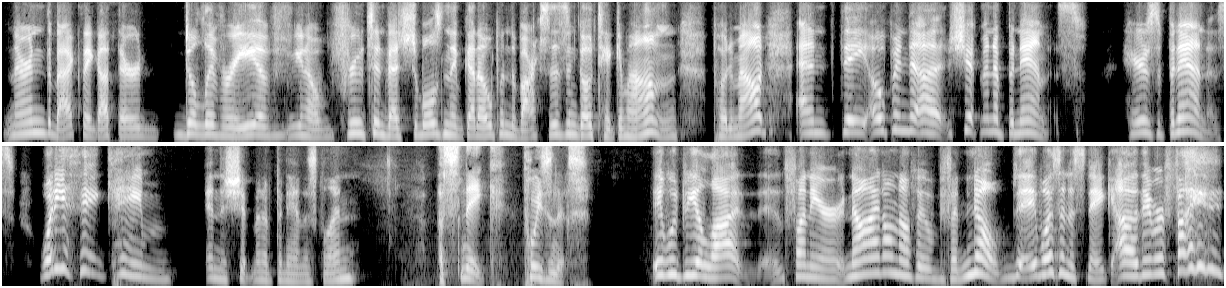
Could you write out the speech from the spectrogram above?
and They're in the back. They got their delivery of you know fruits and vegetables, and they've got to open the boxes and go take them out and put them out. And they opened a shipment of bananas. Here's the bananas. What do you think came in the shipment of bananas, Glenn? A snake, poisonous. It would be a lot funnier. No, I don't know if it would be fun. No, it wasn't a snake. Uh, they were fine.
